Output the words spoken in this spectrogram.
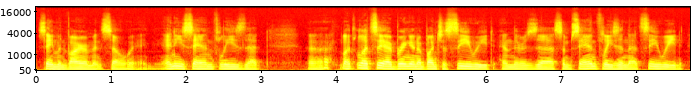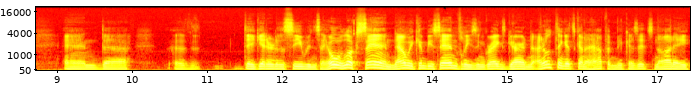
same environment. So any sand fleas that uh, let let's say I bring in a bunch of seaweed and there's uh, some sand fleas in that seaweed, and uh, uh, they get into the seaweed and say, "Oh, look, sand! Now we can be sand fleas in Greg's garden." I don't think it's going to happen because it's not a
